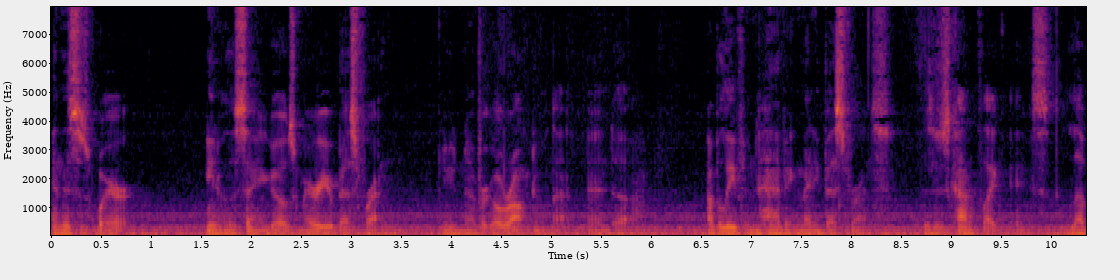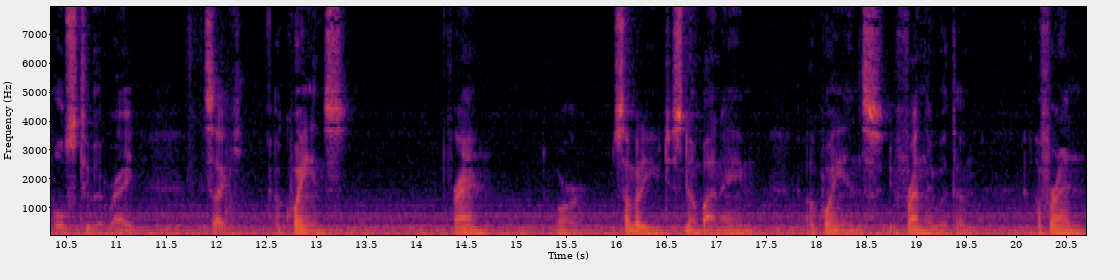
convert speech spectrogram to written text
and this is where you know the saying goes marry your best friend. You never go wrong doing that. And uh, i believe in having many best friends there's kind of like levels to it right it's like acquaintance friend or somebody you just know by name, acquaintance, you're friendly with them, a friend,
